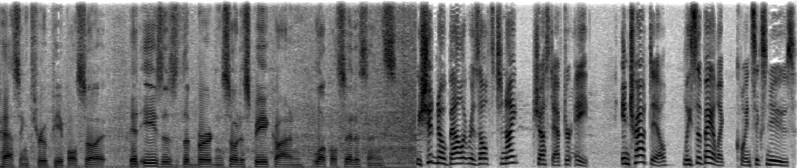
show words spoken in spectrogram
passing through people. So it, it eases the burden, so to speak, on local citizens. We should know ballot results tonight just after 8. In Troutdale, Lisa Balick, KOIN 6 News.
